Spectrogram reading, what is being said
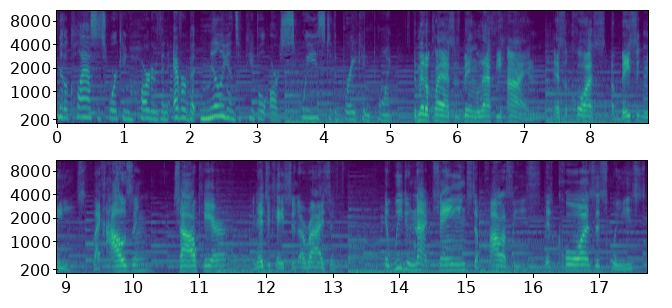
middle class is working harder than ever, but millions of people are squeezed to the breaking point. The middle class is being left behind as the cost of basic needs like housing, child care, and education are rising. If we do not change the policies that cause the squeeze,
